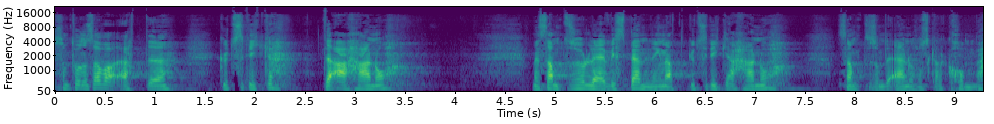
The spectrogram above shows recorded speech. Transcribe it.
som Tone sa, var at eh, Guds rike det er her nå. Men samtidig så lever vi i spenning med at Guds rike er her nå. Samtidig som det er noe som skal komme.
